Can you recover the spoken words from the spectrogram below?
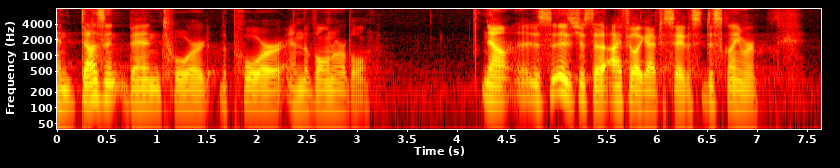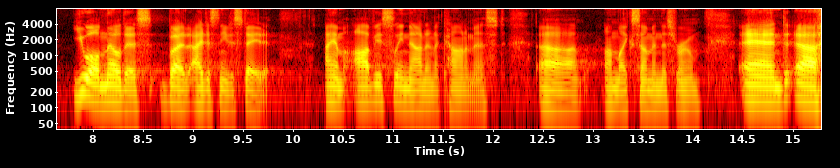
and doesn't bend toward the poor and the vulnerable. Now, this is just a, I feel like I have to say this disclaimer. You all know this, but I just need to state it. I am obviously not an economist, uh, unlike some in this room. And uh,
